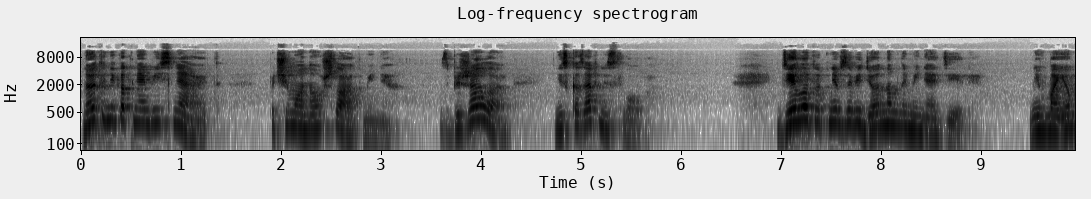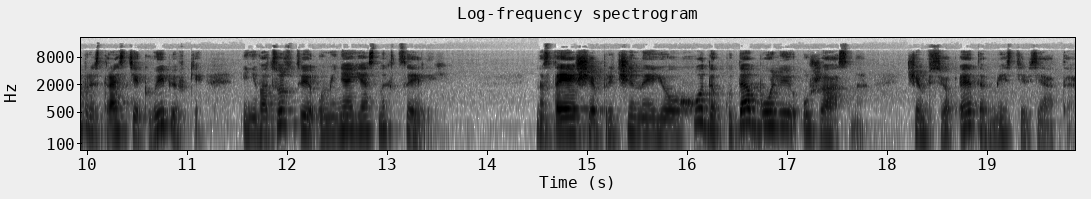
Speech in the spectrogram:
Но это никак не объясняет, почему она ушла от меня. Сбежала, не сказав ни слова. Дело тут не в заведенном на меня деле не в моем пристрастии к выпивке и не в отсутствии у меня ясных целей. Настоящая причина ее ухода куда более ужасна, чем все это вместе взятое.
